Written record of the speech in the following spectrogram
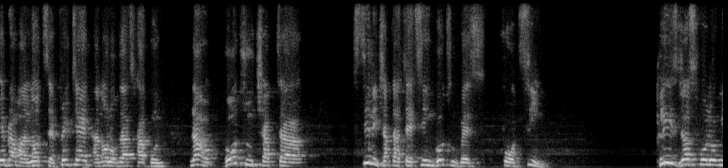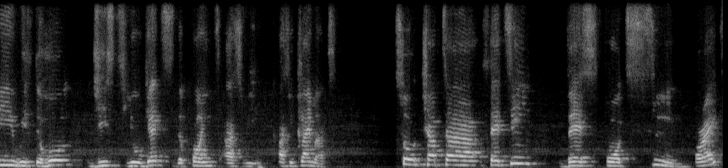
Abraham and Lot separated and all of that happened. Now go to chapter, still in chapter 13, go to verse 14. Please just follow me with the whole gist. You'll get the point as we as we climax. So, chapter 13, verse 14. All right.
